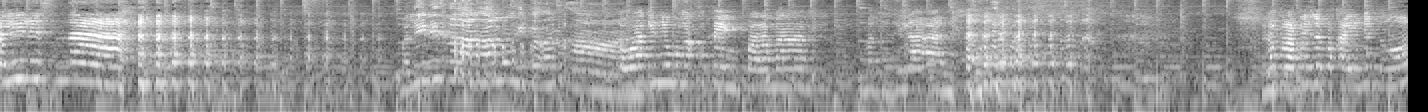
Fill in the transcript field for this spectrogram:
Malinis na! Malinis na ang among ikaan-an. Tawagin yung mga kuting para ma magdilaan. Alam, grabe sila pakainin, oh.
